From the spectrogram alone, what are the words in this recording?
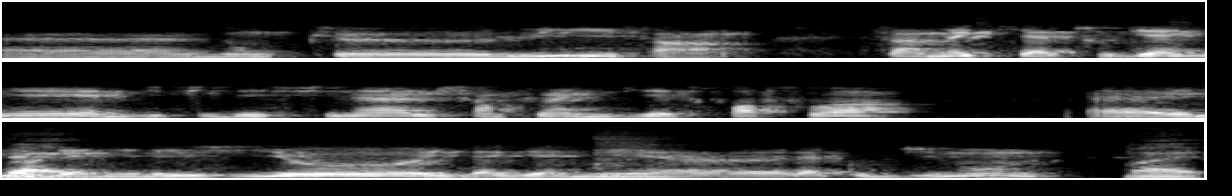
Euh, donc euh, lui, enfin, c'est un mec qui a tout gagné, MVP des finales, champion NBA trois fois. il a gagné les JO, il a gagné la Coupe du Monde. Ouais.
